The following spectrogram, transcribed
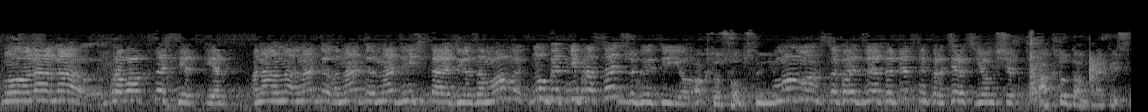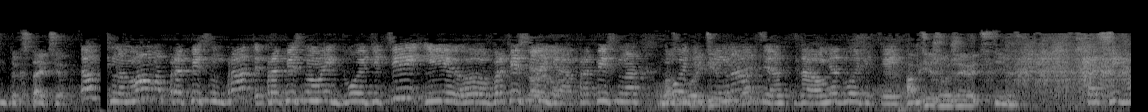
Но она на правах соседки. Она, она, Надя, Надя, Надя не считает ее за мамой. Ну, говорит, не бросать же, говорит, ее. А кто собственник? Мама, соответственно, квартиросъемщик. А кто там прописан-то, кстати? Там прописана мама, прописан брат, и прописано моих двое детей, и э, прописана я. Прописано двое двое детей деток, да? Надя. Да, у меня двое детей. А где же вы живете с ними? Спасибо.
